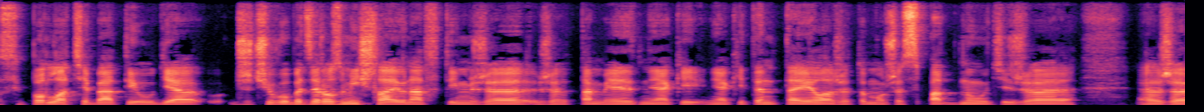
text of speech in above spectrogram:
si podľa teba tí ľudia, že či vôbec rozmýšľajú nad tým, že, že tam je nejaký, nejaký ten tail a že to môže spadnúť, že, že,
